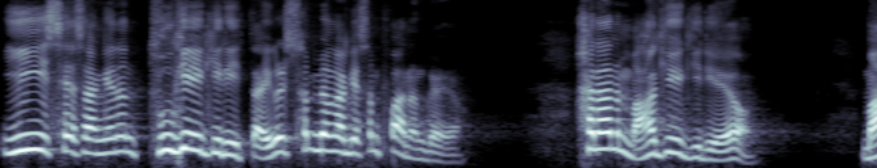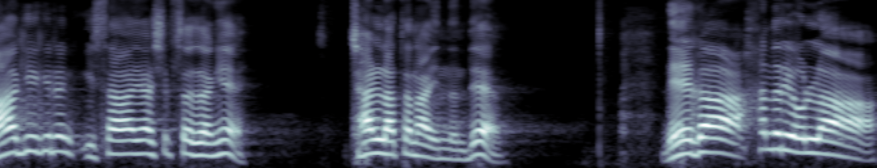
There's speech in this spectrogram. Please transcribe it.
이 세상에는 두 개의 길이 있다. 이걸 선명하게 선포하는 거예요. 하나는 마귀의 길이에요. 마귀의 길은 이사야 14장에 잘 나타나 있는데 내가 하늘에 올라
